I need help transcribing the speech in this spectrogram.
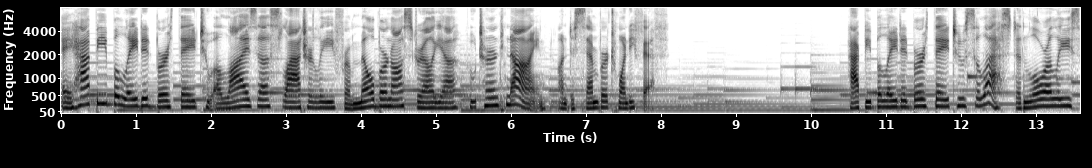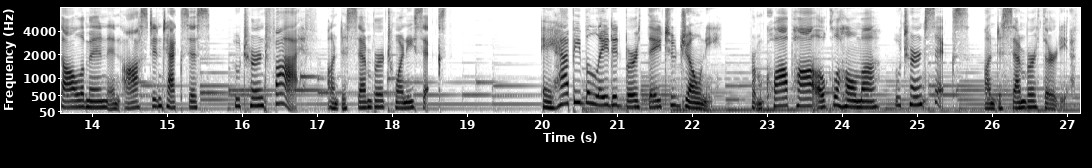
A happy belated birthday to Eliza Slatterly from Melbourne, Australia, who turned nine on December 25th. Happy belated birthday to Celeste and Laura Lee Solomon in Austin, Texas, who turned five on December 26th. A happy belated birthday to Joni from Quapaw, Oklahoma, who turned six on December 30th.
